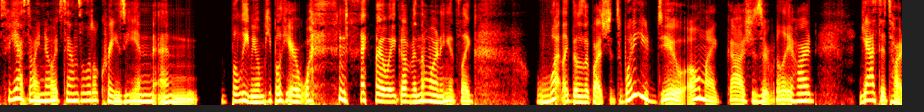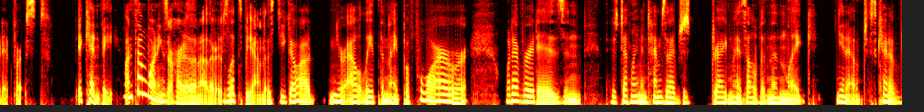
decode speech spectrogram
So yeah, so I know it sounds a little crazy and and believe me, when people hear what time I wake up in the morning, it's like, what? Like those are the questions. What do you do? Oh my gosh, is it really hard? Yes, it's hard at first. It can be. On some mornings are harder than others. Let's be honest. You go out, you're out late the night before or whatever it is. And there's definitely been times that I've just dragged myself and then like, you know, just kind of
